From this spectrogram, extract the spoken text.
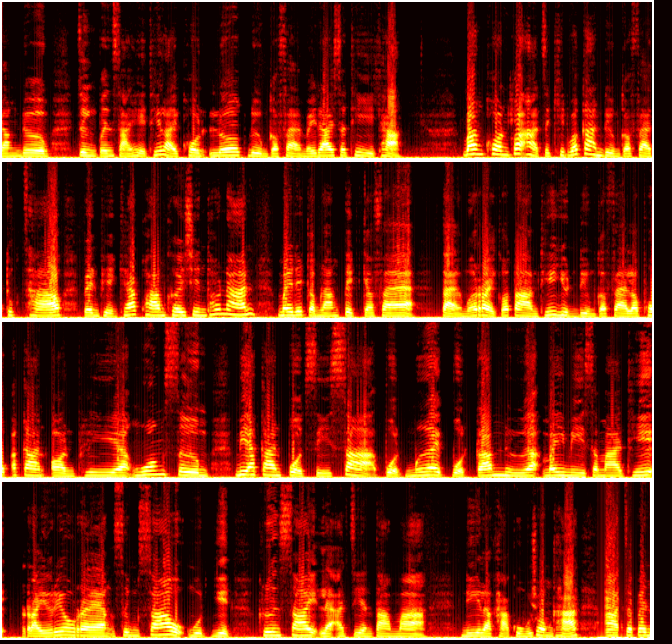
ดังเดิม จึงเป็นสาเหตุที่หลายคนเลิกดื่มกาแฟไม่ได้สักทีค่ะบางคนก็อาจจะคิดว่าการดื่มกาแฟทุกเช้า เป็นเพียงแค่ความเคยชินเท่านั้น ไม่ได้กำลังติดกาแฟ แต่เมื่อไหร่ก็ตามที่หยุดดื่มกาแฟแล้วพบอาการอ่อนเพลีย ง่วงซึม มีอาการปวดศีรษะ ปวดเมื่อย ปวดกล้ามเนื้อ ไม่มีสมาธิไรเรี่ยวแรง ซึมเศร้า หงุดหงิด คลื่นไส้ และอาเจียนตามมานี่แหละค่ะ คุณผู้ชมคะ อาจจะเป็น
